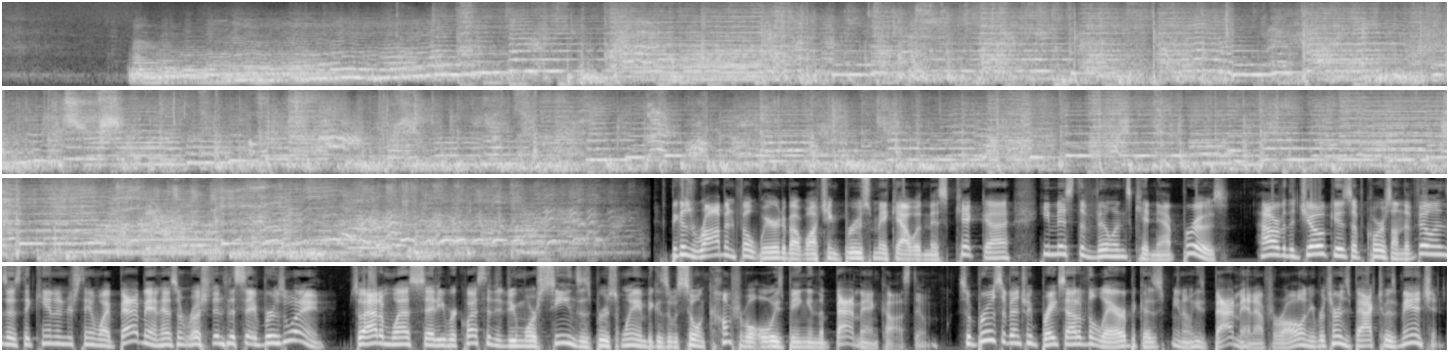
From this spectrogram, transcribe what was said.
Because Robin felt weird about watching Bruce make out with Miss Kitka, he missed the villains kidnap Bruce. However, the joke is, of course, on the villains as they can't understand why Batman hasn't rushed in to save Bruce Wayne. So Adam West said he requested to do more scenes as Bruce Wayne because it was so uncomfortable always being in the Batman costume. So Bruce eventually breaks out of the lair because, you know, he's Batman after all, and he returns back to his mansion.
